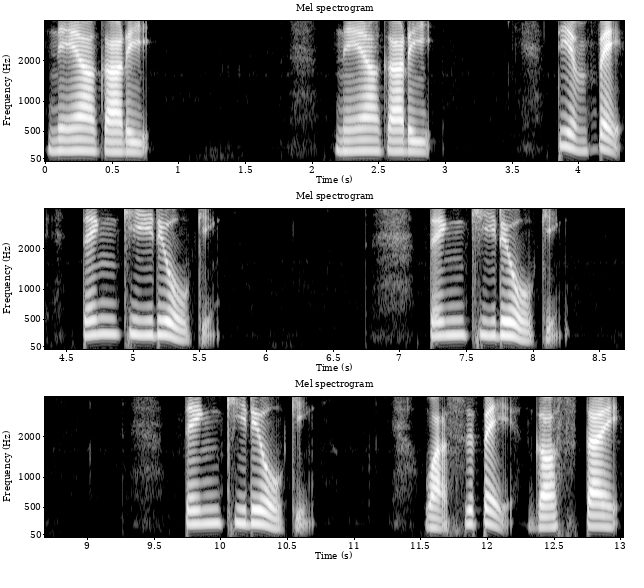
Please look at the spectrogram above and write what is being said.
値上がり， 値上がり，电费，电気料金，电気料金，电気料金，瓦斯费，ガス代，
